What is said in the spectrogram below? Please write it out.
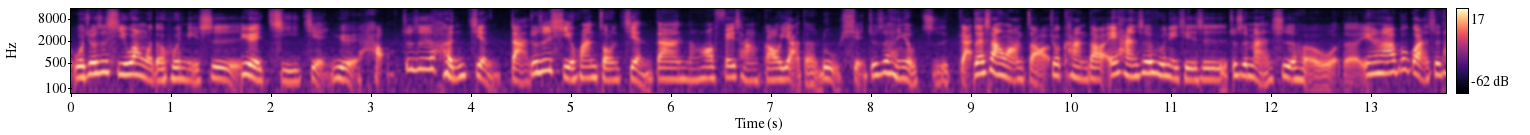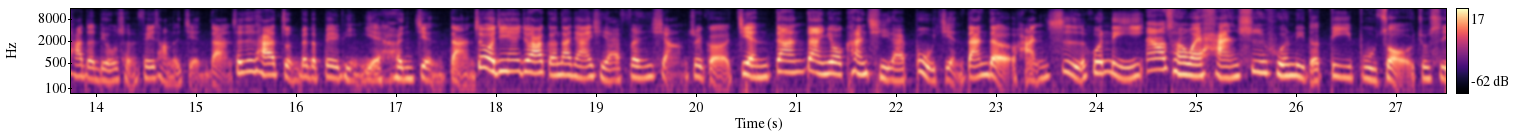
我就是希望我的婚礼是越极简越好，就是很简单，就是喜欢走简单，然后非常高雅的路线，就是很有质感。在上网。早就看到，哎，韩式婚礼其实就是蛮适合我的，因为它不管是它的流程非常的简单，甚至它准备的备品也很简单，所以我今天就要跟大家一起来分享这个简单但又看起来不简单的韩式婚礼。那要成为韩式婚礼的第一步骤，就是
